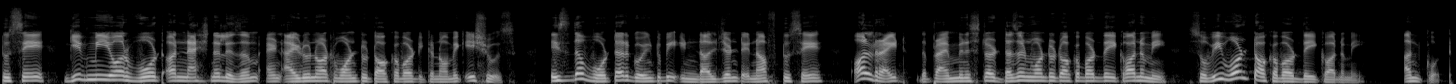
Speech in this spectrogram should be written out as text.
to say, Give me your vote on nationalism and I do not want to talk about economic issues. Is the voter going to be indulgent enough to say, All right, the Prime Minister doesn't want to talk about the economy, so we won't talk about the economy? Unquote.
